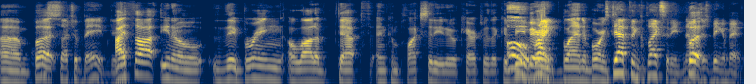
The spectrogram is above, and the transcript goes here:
Um, She's but such a babe, dude. I thought you know they bring a lot of depth and complexity to a character that could Oh, be very right. bland and boring. Depth and complexity, not But- just being a babe.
